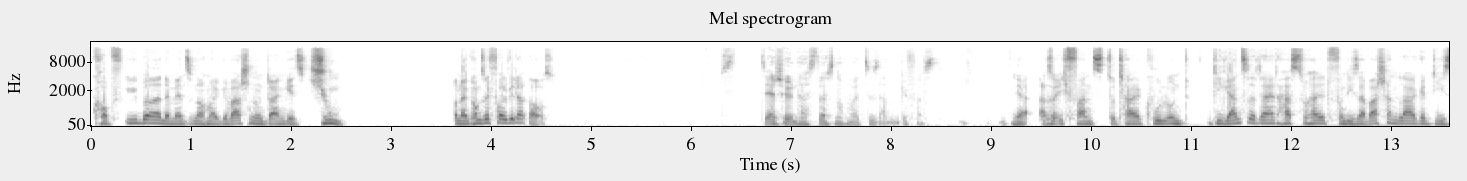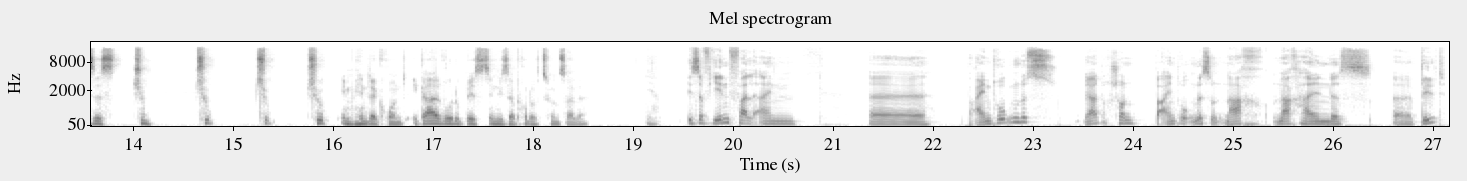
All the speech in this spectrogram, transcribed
kopfüber, dann werden sie nochmal gewaschen und dann geht's tschum. Und dann kommen sie voll wieder raus. Sehr schön hast du das nochmal zusammengefasst. Ja, also ich fand's total cool und die ganze Zeit hast du halt von dieser Waschanlage dieses Tschup, Tschup, Tschup, Tschup im Hintergrund, egal wo du bist in dieser Produktionshalle. Ja, ist auf jeden Fall ein äh, beeindruckendes ja, doch schon beeindruckendes und nach, nachhallendes äh, Bild,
